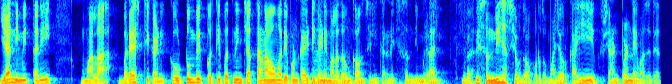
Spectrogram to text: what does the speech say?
या निमित्ताने मला बऱ्याच ठिकाणी कौटुंबिक पती पत्नींच्या तणावामध्ये पण काही ठिकाणी मला जाऊन काउन्सिलिंग करण्याची संधी मिळाली. मी संधी हा शब्द वापरतो. माझ्यावर काही शाणपण नाही माझं त्यात.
